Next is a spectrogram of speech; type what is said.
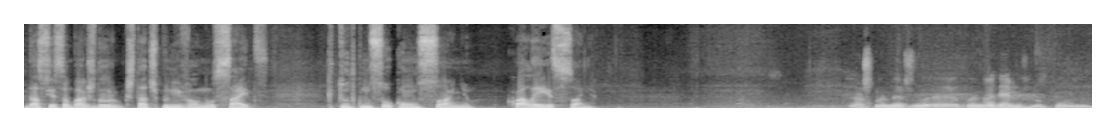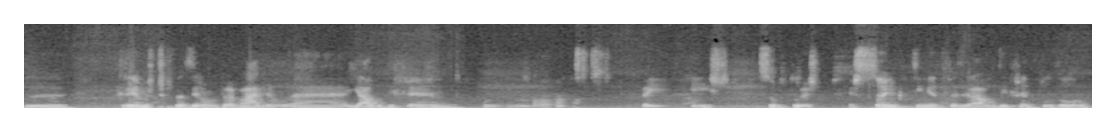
da Associação Bagos Douro que está disponível no site que tudo começou com um sonho. Qual é esse sonho? Nós, quando, eh, quando olhamos no fundo de queremos fazer um trabalho uh, e algo diferente no nosso país, sobretudo este, sonho que tinha de fazer algo diferente pelo Douro.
